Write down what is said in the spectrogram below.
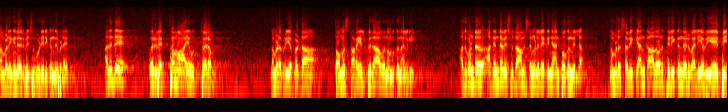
നമ്മളിങ്ങനെ ഒരുമിച്ച് കൂടിയിരിക്കുന്നത് ഇവിടെ? അതിന്റെ ഒരു വ്യക്തമായ ഉത്തരം നമ്മുടെ പ്രിയപ്പെട്ട തോമസ് തറയിൽ പിതാവ് നമുക്ക് നൽകി. അതുകൊണ്ട് അതിന്റെ വിശദാംശങ്ങളിലേക്ക് ഞാൻ പോകുന്നില്ല. നമ്മൾ ശ്രവിക്കാൻ കാതോർത്തിരിക്കുന്ന ഒരു വലിയ വി ഐ പി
